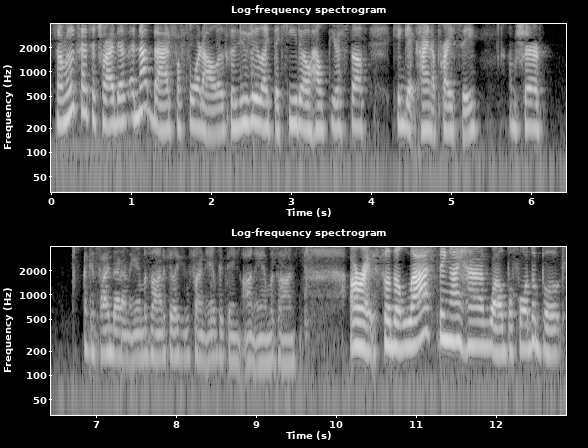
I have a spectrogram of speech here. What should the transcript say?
So I'm really excited to try this. And not bad for $4 because usually like the keto healthier stuff can get kind of pricey. I'm sure I can find that on Amazon. I feel like you can find everything on Amazon. All right, so the last thing I have, well, before the book,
